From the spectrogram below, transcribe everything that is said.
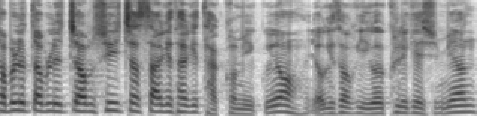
www.수입차 싸게 사기.com이 있고요. 여기서 이걸 클릭해 주시면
